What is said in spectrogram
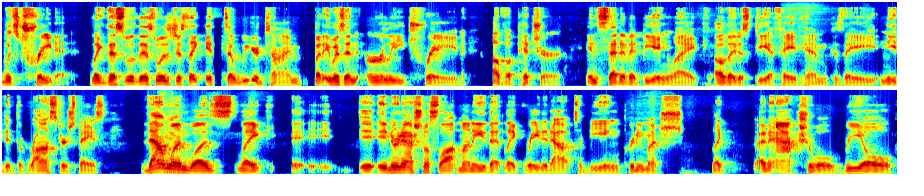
was traded. Like this was this was just like it's a weird time, but it was an early trade of a pitcher instead of it being like, oh, they just DFA'd him because they needed the roster space. That yeah. one was like international slot money that like rated out to being pretty much like an actual real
